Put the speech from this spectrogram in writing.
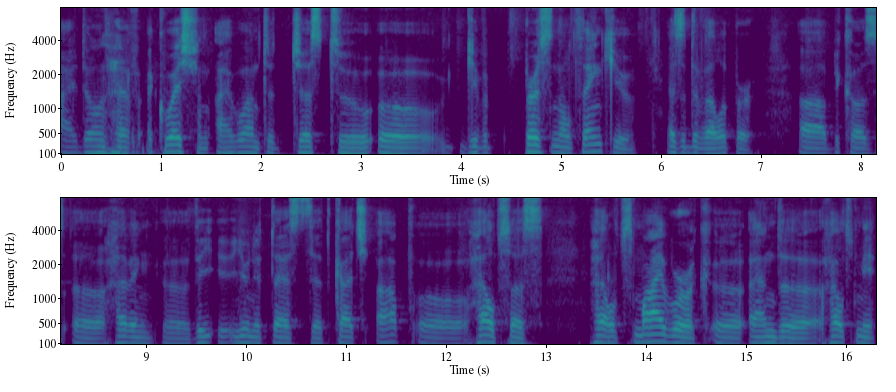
I don't have a question. I wanted just to uh, give a personal thank you as a developer uh, because uh, having uh, the unit tests that catch up uh, helps us, helps my work uh, and helps me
